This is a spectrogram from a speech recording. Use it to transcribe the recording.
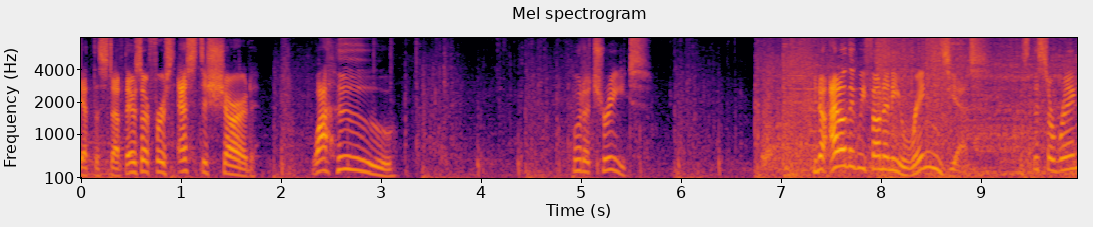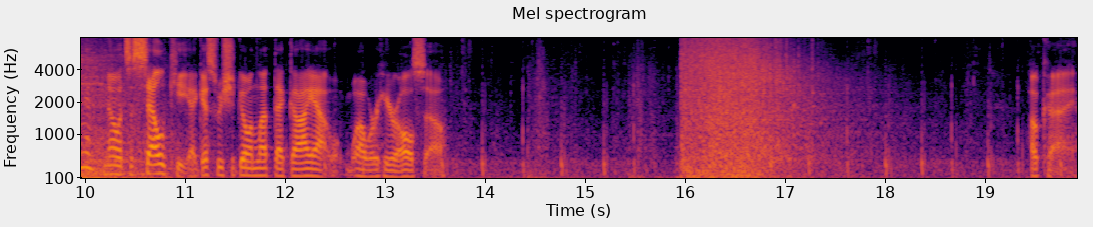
get the stuff. There's our first Estus shard. Wahoo! What a treat. You know, I don't think we found any rings yet. Is this a ring? No, it's a cell key. I guess we should go and let that guy out while we're here also. Okay.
